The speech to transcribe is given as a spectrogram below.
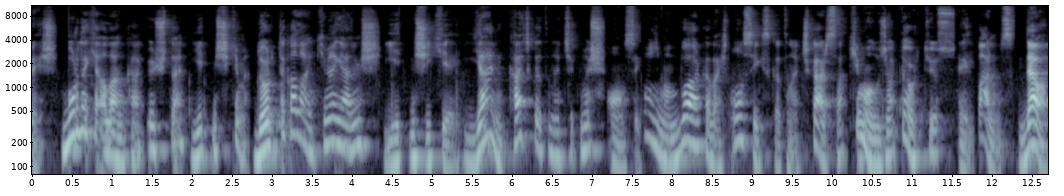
5. Buradaki alan kaç? 3'ten 72 mi? 4'lük alan kime gelmiş? 72'ye. Yani kaç katına çıkmış? 18. O zaman bu arkadaş 18 katına çıkarsa kim olacak? 450. Var mısın? Devam.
